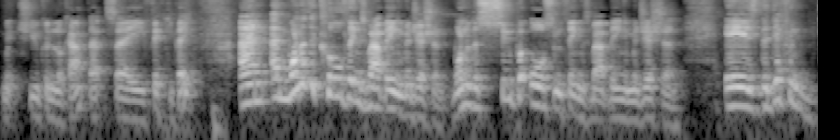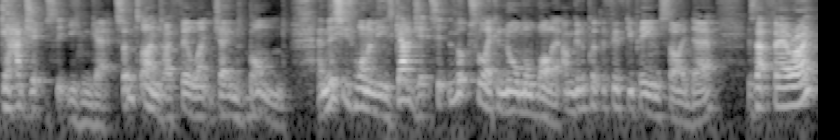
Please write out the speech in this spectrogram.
which you can look at. That's a 50p. And, and one of the cool things about being a magician, one of the super awesome things about being a magician, is the different gadgets that you can get. Sometimes I feel like James Bond. And this is one of these gadgets. It looks like a normal wallet. I'm going to put the 50p inside there. Is that fair, right?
